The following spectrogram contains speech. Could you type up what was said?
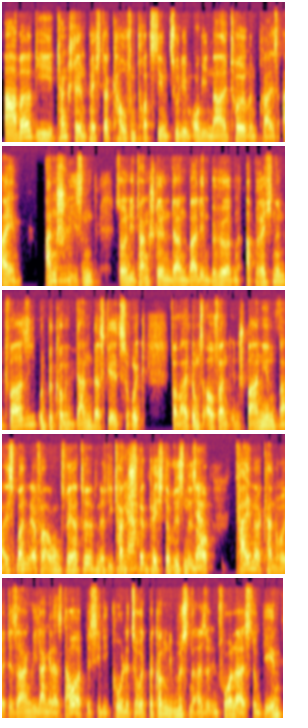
aber die Tankstellenpächter kaufen trotzdem zu dem original teuren Preis ein. Anschließend sollen die Tankstellen dann bei den Behörden abrechnen quasi und bekommen dann das Geld zurück. Verwaltungsaufwand in Spanien weiß man, Erfahrungswerte. Ne, die Tankstellenpächter ja. wissen es ja. auch. Keiner kann heute sagen, wie lange das dauert, bis sie die Kohle zurückbekommen. Die müssen also in Vorleistung gehen.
